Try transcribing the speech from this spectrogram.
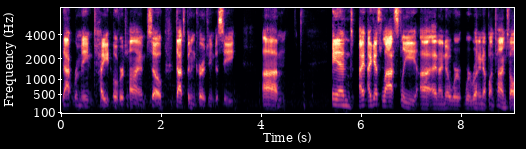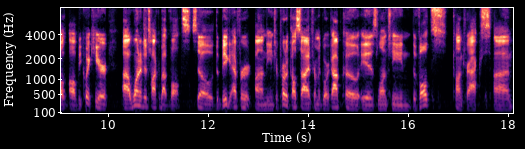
that remain tight over time. So that's been encouraging to see. Um, and I, I, guess lastly, uh, and I know we're, we're running up on time, so I'll, I'll be quick here. Uh, wanted to talk about vaults. So the big effort on the interprotocol side from Agoric Opco is launching the vaults contracts. Um,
